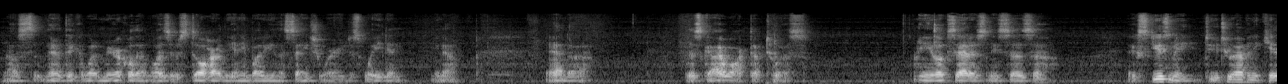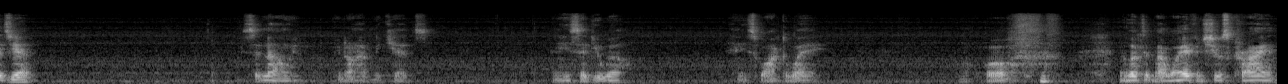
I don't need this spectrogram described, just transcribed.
And I was sitting there thinking what a miracle that was. There was still hardly anybody in the sanctuary, just waiting, you know. And uh, this guy walked up to us, and he looks at us and he says, uh, "Excuse me, do you two have any kids yet?" He said, no, we, don't have any kids. And he said, you will. And he's walked away. Whoa. I looked at my wife and she was crying.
